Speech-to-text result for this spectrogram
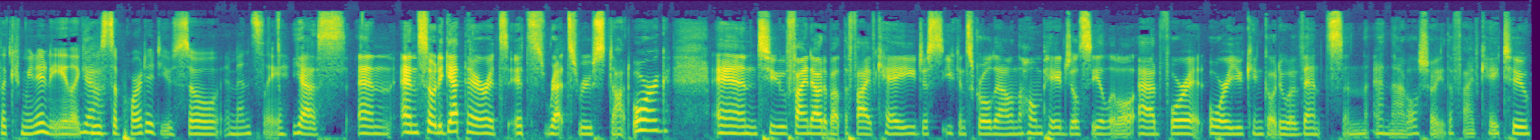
the community, like Yeah. who supported you so immensely. Yes, and and so to get there, it's it's rhettsroost.org, and to find out about the 5K, you just you can scroll down on the homepage, you'll see a little ad for it, or you can go to events, and and that'll show you the 5K too,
